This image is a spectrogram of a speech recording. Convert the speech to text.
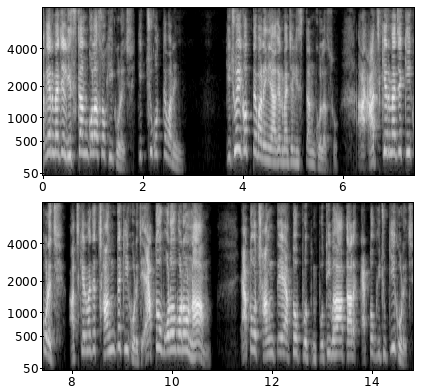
আগের ম্যাচে লিস্টান কোলাসও কী করেছে? কিচ্ছু করতে পারেনি। কিছুই করতে পারেনি আগের ম্যাচে লিস্টান কোলাসো আজকের ম্যাচে কি করেছে? আজকের ম্যাচে ছাংতে কি করেছে? এত বড় বড় নাম, এত ছাংতে, এত প্রতিভা, তার এত কিছু কি করেছে?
